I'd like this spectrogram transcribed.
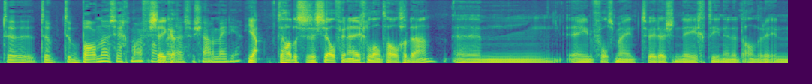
te, te, te bannen, zeg maar, van Zeker. sociale media? Ja, dat hadden ze zelf in eigen land al gedaan. Um, Eén volgens mij in 2019 en het andere in,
